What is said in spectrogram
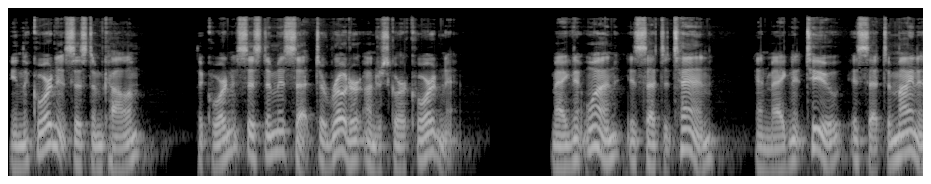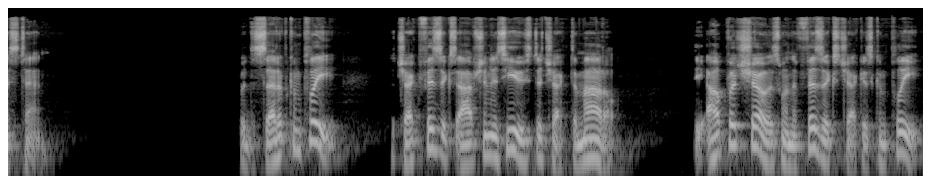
In the Coordinate System column, the coordinate system is set to rotor underscore coordinate. Magnet 1 is set to 10, and magnet 2 is set to minus 10. With the setup complete, the Check Physics option is used to check the model. The output shows when the physics check is complete.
